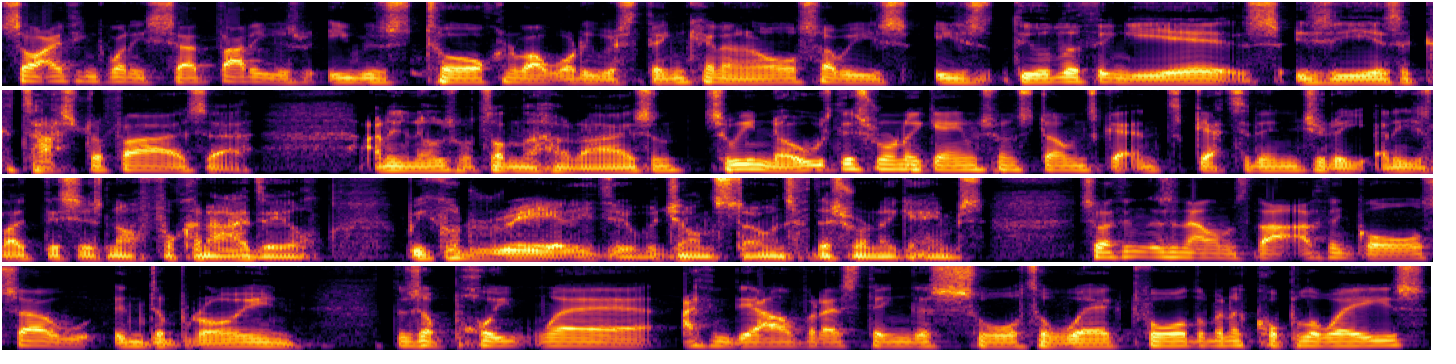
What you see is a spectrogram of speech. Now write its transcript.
So I think when he said that, he was he was talking about what he was thinking, and also he's he's the other thing he is is he is a catastrophizer, and he knows what's on the horizon. So he knows this run of games when Stones getting gets an injury, and he's like, this is not fucking ideal. We could really do with John Stones for this run of games. So I think there's an element to that. I think also in De Bruyne, there's a point where I think the Alvarez thing has sort of worked for them in a couple of ways,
